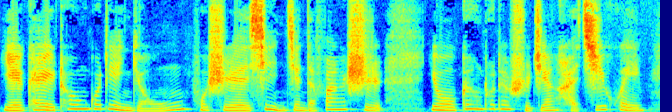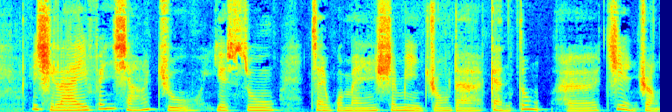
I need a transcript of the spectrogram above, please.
也可以通过电邮或是信件的方式，有更多的时间和机会，一起来分享主耶稣在我们生命中的感动和见证。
